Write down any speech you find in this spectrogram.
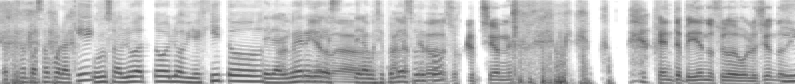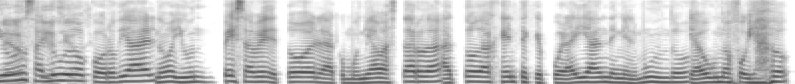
Los que se han pasado por aquí. Un saludo a todos los viejitos del albergue de- mierda- de la Municipalidad de la Surco. suscripciones. Gente pidiendo su devolución de Y dinero. un saludo sí, sí. cordial, ¿no? Y un pésame de toda la comunidad bastarda a toda gente que por ahí anda en el mundo, que aún no ha follado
